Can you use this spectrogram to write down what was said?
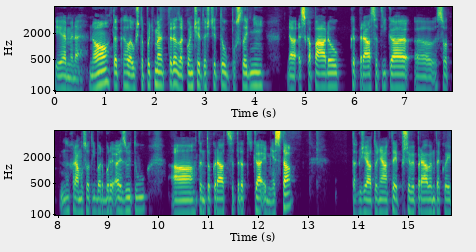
je mne. No, tak hele, už to pojďme teda zakončit ještě tou poslední Eh, eskapádou, která se týká uh, svat, chrámu svatý Barbory a jezuitů a tentokrát se teda týká i města. Takže já to nějak tady přivyprávím takový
